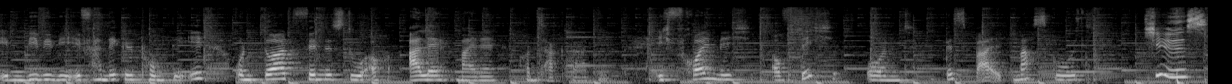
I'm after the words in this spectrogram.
eben www.evanickel.de und dort findest du auch alle meine Kontaktdaten. Ich freue mich auf dich und bis bald. Mach's gut. Tschüss.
